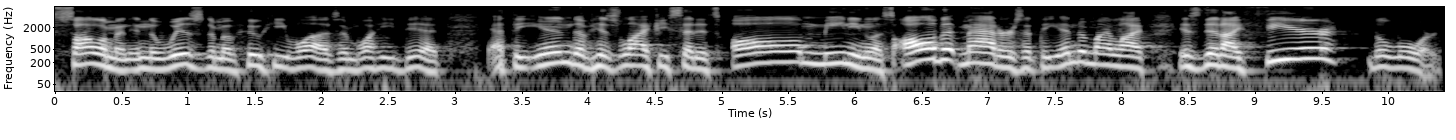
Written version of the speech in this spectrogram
Solomon, in the wisdom of who he was and what he did, at the end of his life, he said, It's all meaningless. All that matters at the end of my life is did I fear the Lord?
